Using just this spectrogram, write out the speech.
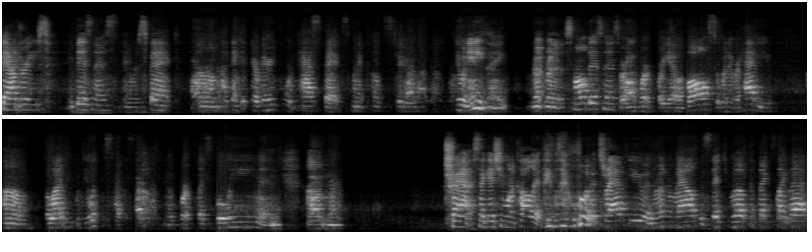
boundaries, and business, and respect. Um, I think they're very important aspects when it comes to doing anything, running a small business, or you work, or you have a boss, or whatever have you. Um, a lot of people deal with this type of stuff, you know, workplace bullying and um, traps, I guess you want to call it. People that want to trap you and run their mouth and set you up and things like that.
